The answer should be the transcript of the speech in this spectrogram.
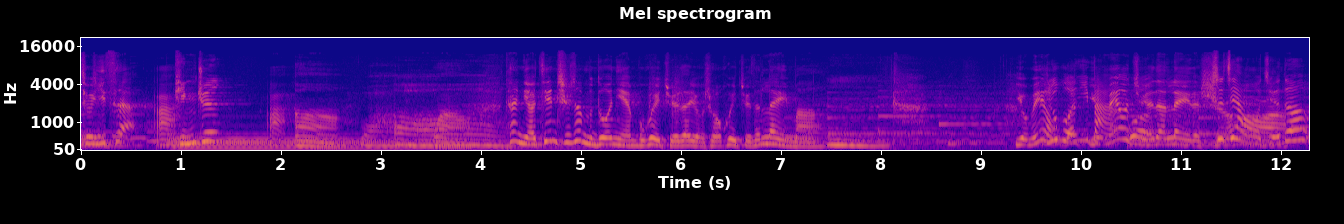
就一次。啊，平均。啊，嗯，哇。哇，但是你要坚持这么多年，不会觉得有时候会觉得累吗？嗯，有没有？如果你把没有觉得累的时候，是这样，我觉得。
